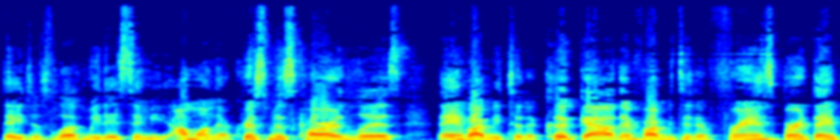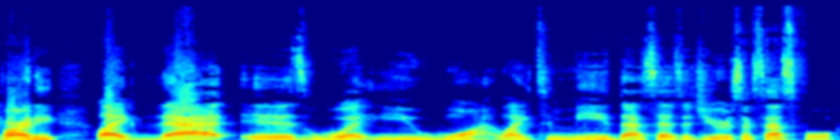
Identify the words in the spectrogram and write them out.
They just love me. They send me, I'm on their Christmas card list. They invite me to the cookout. They invite me to their friend's birthday party. Like that is what you want. Like to me, that says that you're successful.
